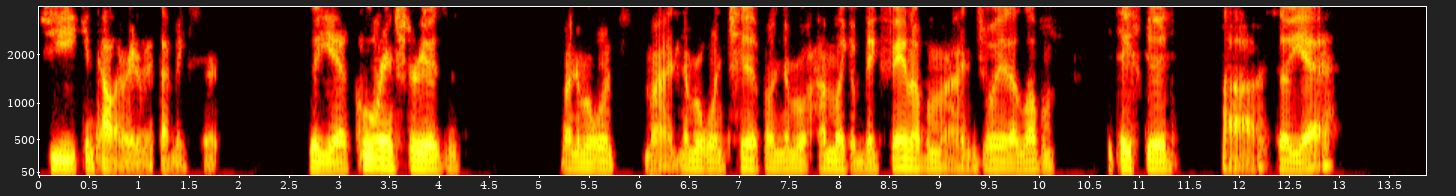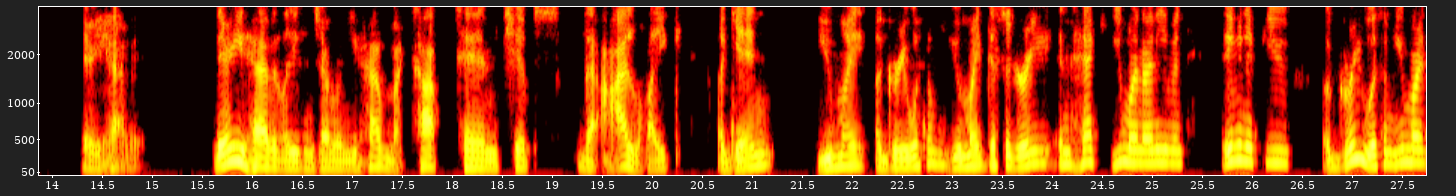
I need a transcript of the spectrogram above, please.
she can tolerate them if that makes sense. So yeah, Cool Ranch Doritos is my number one, my number one chip. My number, I'm like a big fan of them. I enjoy it. I love them. It tastes good. Uh, so yeah, there you have it. There you have it, ladies and gentlemen. You have my top 10 chips that I like. Again, you might agree with them, you might disagree, and heck, you might not even even if you agree with them, you might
